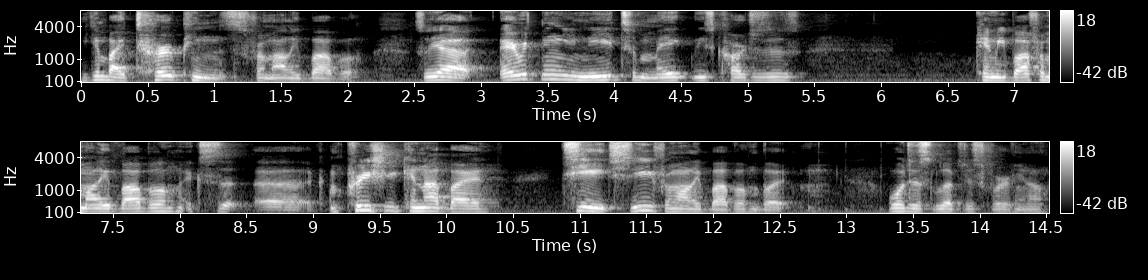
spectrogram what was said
You can buy terpenes from Alibaba. So yeah, everything you need to make these cartridges can be bought from Alibaba. Uh, I'm pretty sure you cannot buy THC from Alibaba, but we'll just look just for you know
